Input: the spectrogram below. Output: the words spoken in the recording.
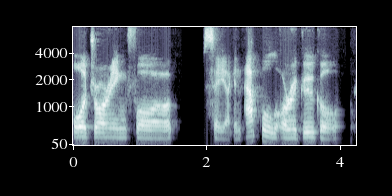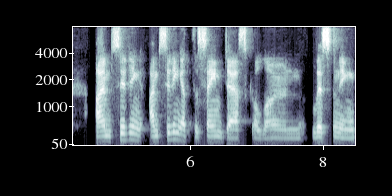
or drawing for, say, like an Apple or a Google, I'm sitting I'm sitting at the same desk alone, listening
